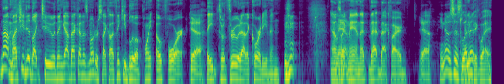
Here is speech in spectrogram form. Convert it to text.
not much. He did like two and then got back on his motorcycle. I think he blew a .04. yeah, They th- threw it out of court even. And I was like, man, that that backfired yeah, he knows his limit in a big way.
